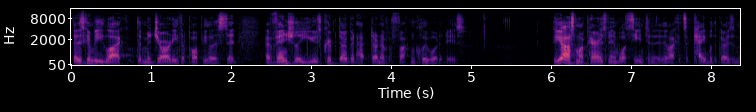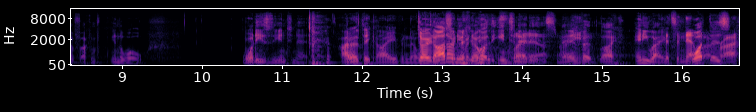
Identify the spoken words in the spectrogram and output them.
That is going to be like the majority of the populace that eventually use crypto but ha- don't have a fucking clue what it is. If you ask my parents, man, what's the internet? They're like, it's a cable that goes in the fucking in the wall. What is the internet? I don't think I even know. what Dude, the I don't even know what the is. internet yeah, is, I man. mean, but like, anyway, it's a network, what does right?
